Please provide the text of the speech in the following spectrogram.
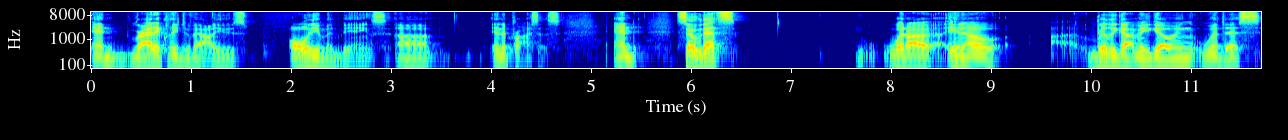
and radically devalues all human beings uh, in the process. And so that's what I, you know, really got me going with this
